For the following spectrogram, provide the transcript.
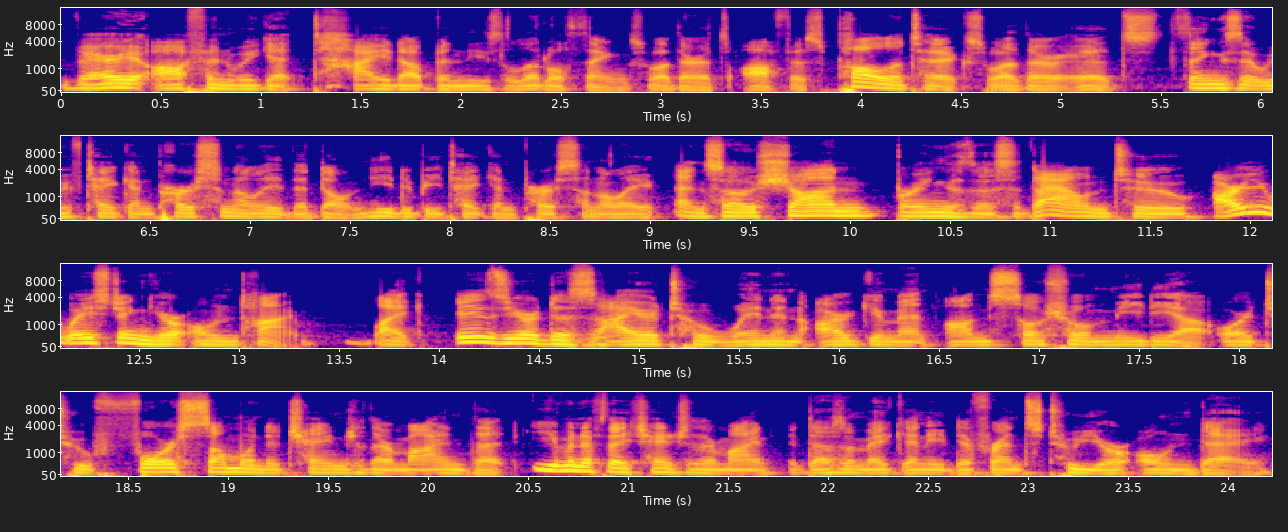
very often we get tied up in these little things, whether it's office politics, whether it's things that we've taken personally that don't need to be taken personally. And so Shaan brings this down to are you wasting your own time? Like, is your desire to win an argument on social media or to force someone to change their mind that even if they change their mind, it doesn't make any difference to your own day?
